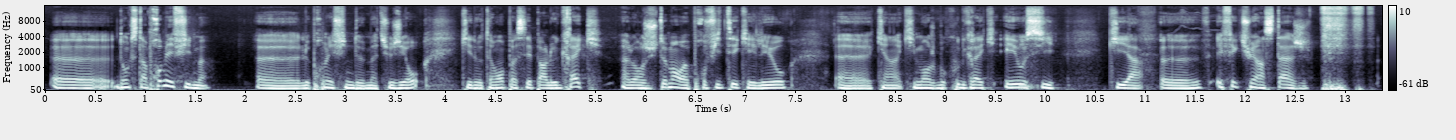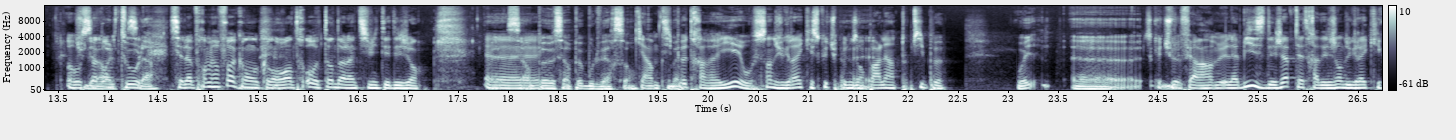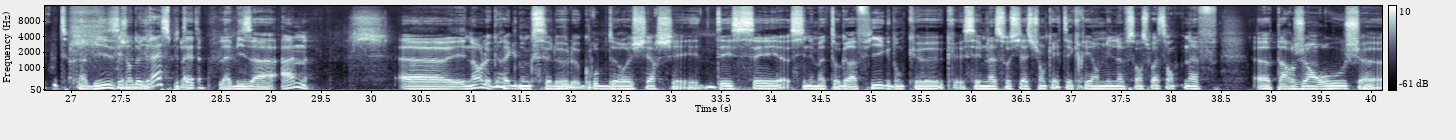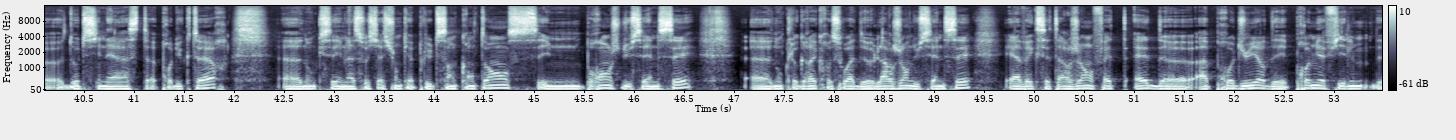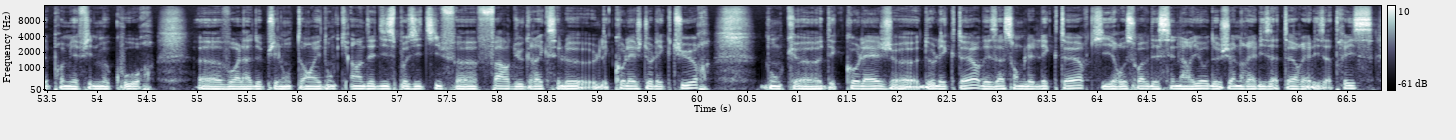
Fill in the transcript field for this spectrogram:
Donc c'est un premier film, le premier film de Mathieu Géraud, qui est notamment passé par le grec. Alors justement, on va profiter qu'il y ait Léo, qui, a un- qui mange beaucoup de grec, et aussi qui a effectué un stage. Tout là. c'est la première fois qu'on rentre autant dans l'intimité des gens. Ouais, c'est Euh, un peu, c'est un peu bouleversant. Qui a un petit peu travaillé au sein du grec. Est-ce que tu peux nous en parler un tout petit peu? Oui. Euh, Est-ce que tu veux faire un- la bise déjà peut-être à des gens du grec qui écoutent? La bise. Des gens de bise- Grèce, peut-être? La, la bise à Anne. Euh, et non, le grec, donc c'est le, le groupe de recherche et d'essais cinématographiques. Donc euh, c'est une association qui a été créée en 1969 euh, par Jean Rouche, euh, d'autres cinéastes producteurs. Euh, donc c'est une association qui a plus de 50 ans. C'est une branche du CNC. Euh, donc le grec reçoit de l'argent du CNC et avec cet argent en fait aide euh, à produire des premiers films, des premiers films courts. Voilà depuis longtemps et donc un des dispositifs phares du grec c'est le les collèges de lecture donc des collèges de lecteurs des assemblées de lecteurs qui reçoivent des scénarios de jeunes réalisateurs réalisatrices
